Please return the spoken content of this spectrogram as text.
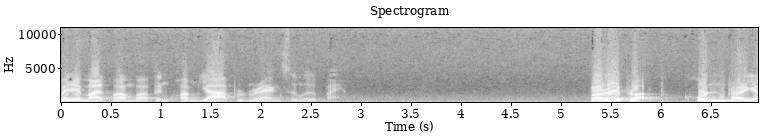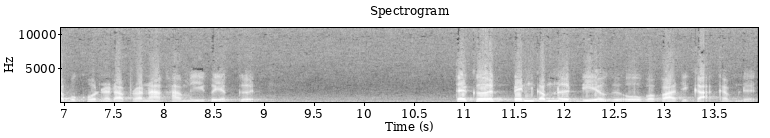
ไม่ได้หมายความว่าเป็นความหยาบรุนแรงเสมอไป เพราะอะไรเพราะคนพระยาบุคคลระดับพระนาคามีก็ยังเกิด แต่เกิดเป็นกำเนิดเดียวคือโอปปาติกะกำเนิด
